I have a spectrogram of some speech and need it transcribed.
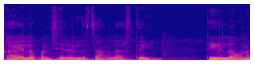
खायला पण शरीराला चांगलं असतं आहे ते लावणं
